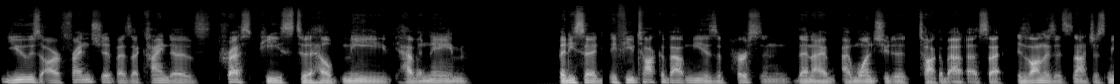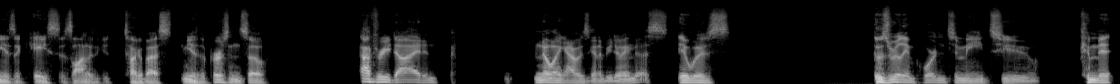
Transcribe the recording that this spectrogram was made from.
use our friendship as a kind of press piece to help me have a name. But he said, if you talk about me as a person, then I, I want you to talk about us. I, as long as it's not just me as a case, as long as you talk about me as a person. So after he died and knowing I was going to be doing this, it was, it was really important to me to commit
